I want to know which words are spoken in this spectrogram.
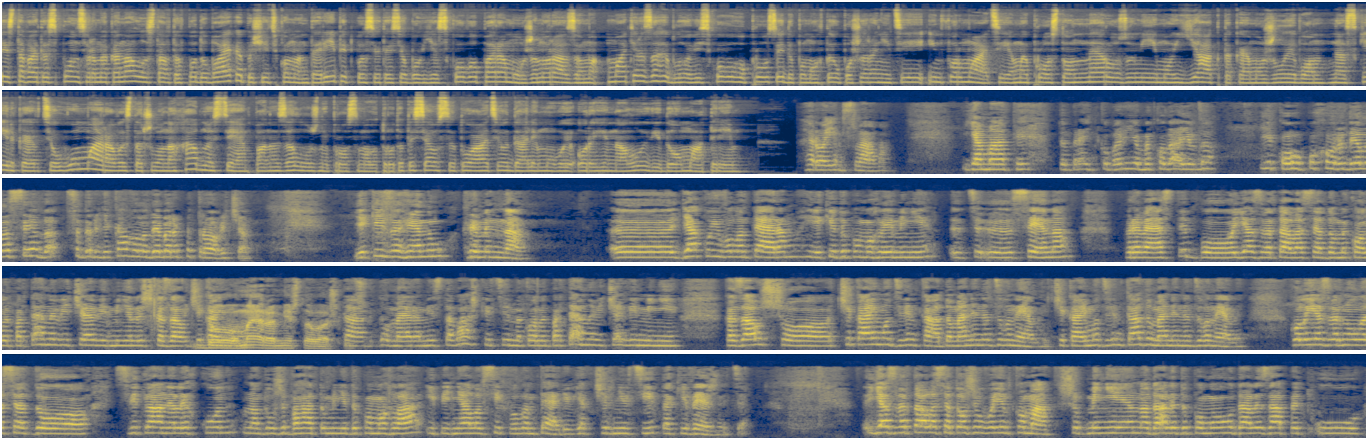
Друзі, ставайте спонсорами каналу, ставте вподобайки, пишіть коментарі, підписуйтесь обов'язково. Переможемо разом. Матір загиблого військового просить допомогти у поширенні цієї інформації. Ми просто не розуміємо, як таке можливо. Наскільки в цього мера вистачило нахабності. Пане залужний, просимо втрутитися в ситуацію. Далі мовою оригіналу відео матері. Героям слава. Я мати добренько Марія Миколаївна, якого похоронила сина Федорняка Володимира Петровича, який загинув Кременна. Е, дякую волонтерам, які допомогли мені е, е, сина привезти, бо я зверталася до Миколи Партеновича, він мені лише сказав, чекай. До мера міста Вашківці. так, до мера міста Вашківці Миколи Партеновича. Він мені казав, що чекаємо дзвінка, до мене не дзвонили. Чекаємо дзвінка, до мене не дзвонили. Коли я звернулася до Світлани Легкун, вона дуже багато мені допомогла і підняла всіх волонтерів, як Чернівці, так і Вижниця. Я зверталася теж у воєнкомат, щоб мені надали допомогу, дали запит у,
